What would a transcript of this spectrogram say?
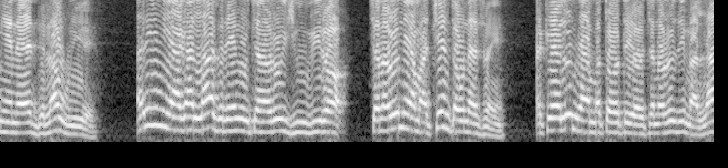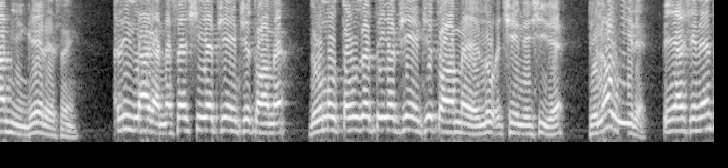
မြင်တယ်ဒီလောက်ဝေးတယ်အဲ့ဒီနေရာကလာသတင်းကိုကျွန်တော်တို့ယူပြီးတော့ကျွန်တော်တို့နေရာမှာကျင့်သုံးတယ်ဆိုရင်အကယ်လို့များမတော်တရောကျွန်တော်တို့ဒီမှာလာမြင်ခဲ့တယ်ဆိုရင်အဲ့ဒီလာက28ရက်ဖြစ်ရင်ဖြစ်သွားမယ်ဒုမို့31ရက်ဖြစ်ရင်ဖြစ်သွားမယ်လို့အခြေအနေရှိတယ်ဒီလောက်ဝေးတယ်ပညာရှင်တဲ့ထ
